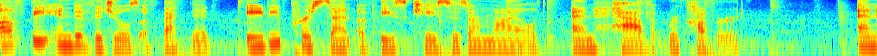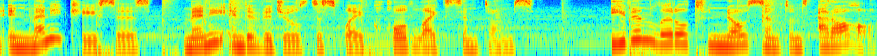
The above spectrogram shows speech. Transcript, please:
Of the individuals affected, 80% of these cases are mild and have recovered. And in many cases, many individuals display cold like symptoms, even little to no symptoms at all.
